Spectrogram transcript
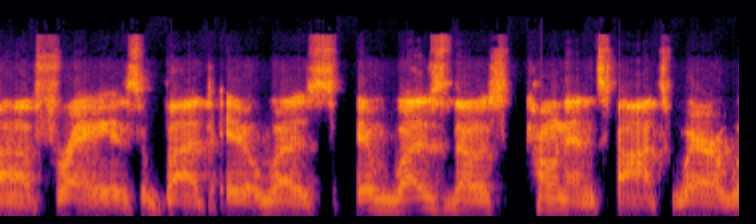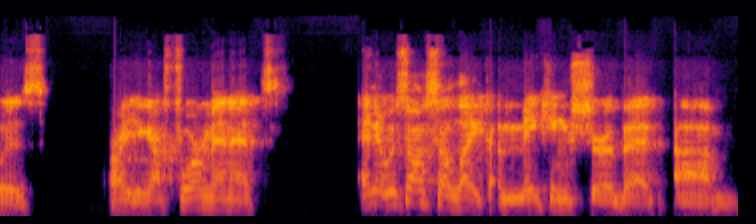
uh, phrase, but it was it was those Conan spots where it was all right. You got four minutes, and it was also like making sure that um,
